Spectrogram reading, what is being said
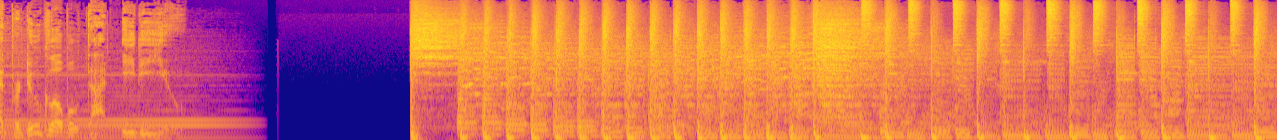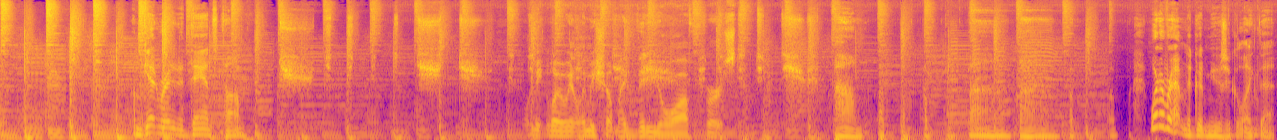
at purdueglobal.edu. I'm getting ready to dance, Tom. Let me, wait, wait, let me shut my video off first. Bum. Whatever happened to good music like that?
